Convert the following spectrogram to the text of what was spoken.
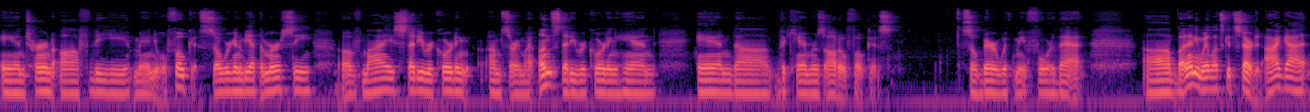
and turned off the manual focus. So we're going to be at the mercy of my steady recording, I'm sorry, my unsteady recording hand and uh, the camera's autofocus. So bear with me for that. Uh, but anyway, let's get started. I got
